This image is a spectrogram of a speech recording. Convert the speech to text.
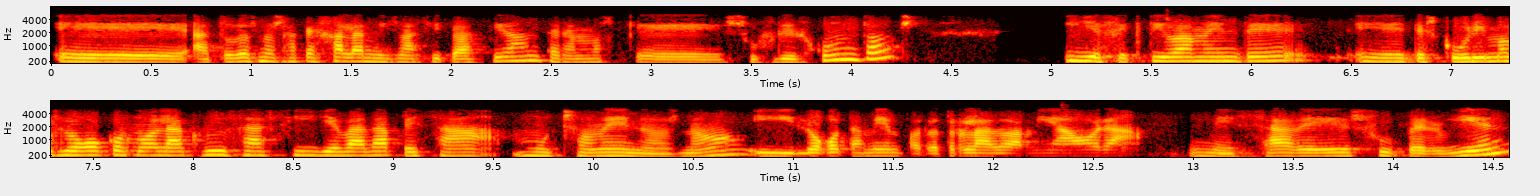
eh, a todos nos aqueja la misma situación, tenemos que sufrir juntos y efectivamente eh, descubrimos luego cómo la cruz así llevada pesa mucho menos, ¿no? Y luego también, por otro lado, a mí ahora me sabe súper bien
